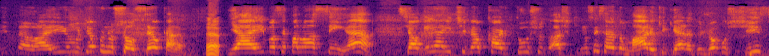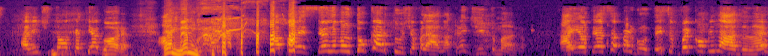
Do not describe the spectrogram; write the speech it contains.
então, aí um dia eu fui no show seu, cara, É. e aí você falou assim, ah, se alguém aí tiver o cartucho, acho que, não sei se era do Mario, o que que era, do jogo X, a gente toca aqui agora. É Aí mesmo? apareceu e levantou o cartucho, eu falei, ah, não acredito, mano. Aí eu tenho essa pergunta, isso foi combinado, né?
